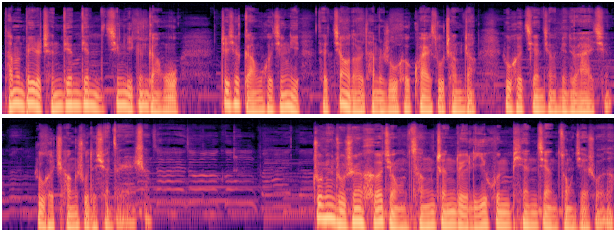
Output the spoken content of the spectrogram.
他们背着沉甸甸的经历跟感悟，这些感悟和经历，在教导着他们如何快速成长，如何坚强的面对爱情，如何成熟的选择人生。著名主持人何炅曾针对离婚偏见总结说道：“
